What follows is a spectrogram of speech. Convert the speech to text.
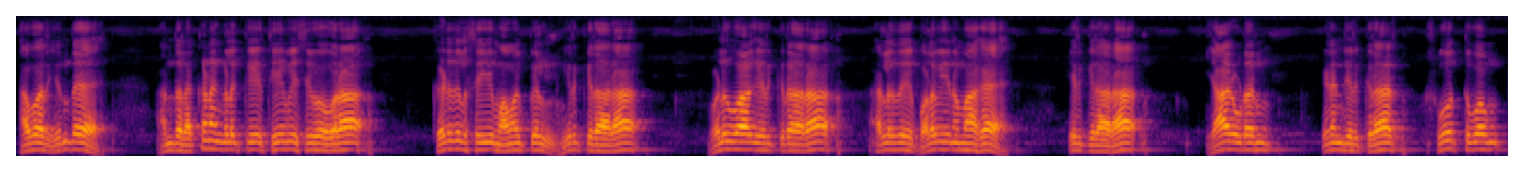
அவர் எந்த அந்த லக்கணங்களுக்கு தீமை செய்பவரா? கெடுதல் செய்யும் அமைப்பில் இருக்கிறாரா? வலுவாக இருக்கிறாரா? அல்லது பலவீனமாக இருக்கிறாரா? யாருடன் இணைந்திருக்கிறார்? சுவத்துவம்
